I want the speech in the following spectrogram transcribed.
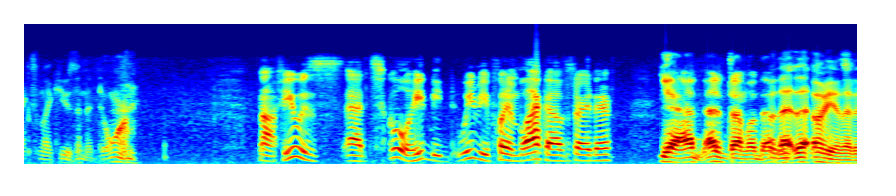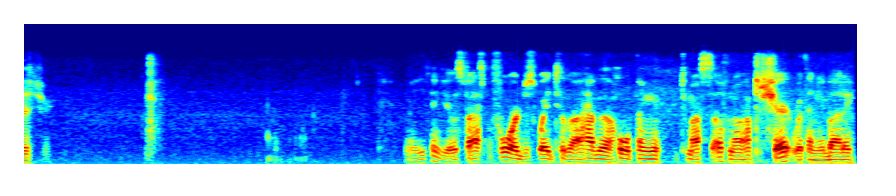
acting like he was in a dorm. Nah, if he was at school, he'd be we'd be playing Black Ops right now. Yeah, I'd, I'd download that. Oh, that, that, oh yeah, that is true. Yeah, you think it was fast before? Just wait till I have the whole thing to myself, and I don't have to share it with anybody.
